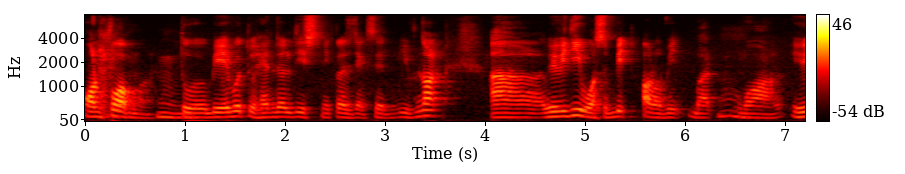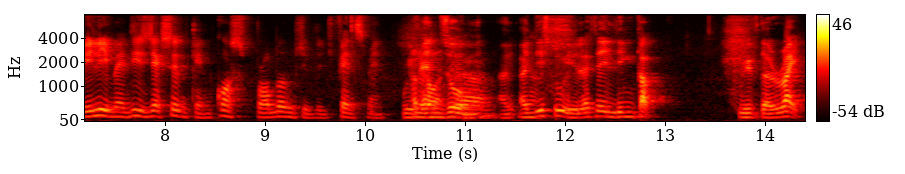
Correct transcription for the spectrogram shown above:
on form uh, to be able to handle this Nicholas Jackson. If not, uh, VVD was a bit out of it. But wow, really man, this Jackson can cause problems with the defense man. with A lot, Enzo. yeah. man. I, I, these two, let's say, link up with the right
